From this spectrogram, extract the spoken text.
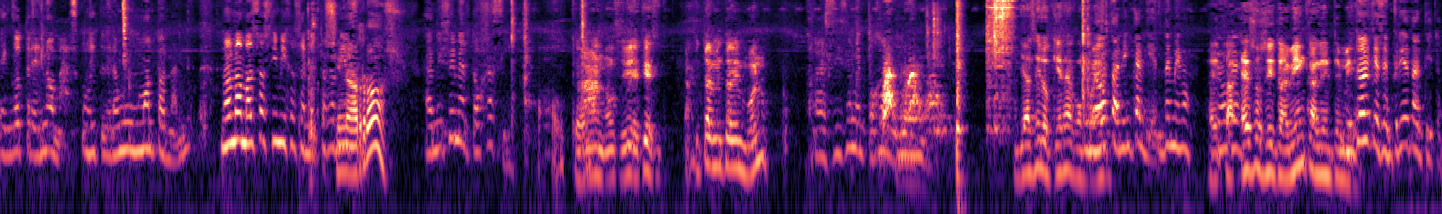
Tengo tres nomás, como si tuviéramos un montón. No, nomás así, mijo, se me antoja. Sin bien. arroz. A mí se me antoja así. Ah, no, sí, es que aquí también está bien bueno. Así se me antoja. bien. Ya si lo quieres acompañar. está bien caliente, mijo. Tengo está. que- Eso sí, está bien caliente, Necesito mira. que se enfríe tantito.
